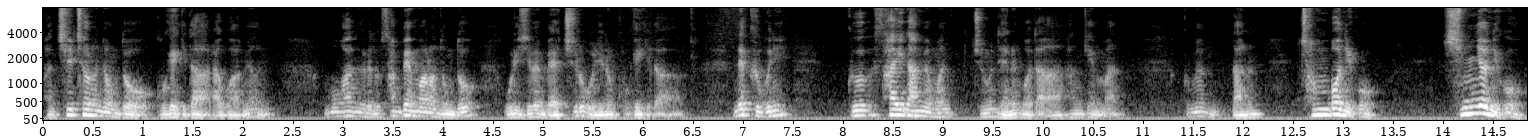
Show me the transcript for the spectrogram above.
한 7천 원 정도 고객이다라고 하면 뭐 한 그래도 300만 원 정도 우리 집에 매출을 올리는 고객이다. 근데 그분이 그 사이다 한 명만 주면 되는 거다 한 개만. 그러면 나는 천 번이고 10년이고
